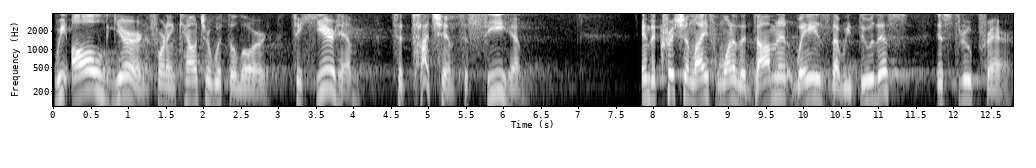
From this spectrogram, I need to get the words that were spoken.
We all yearn for an encounter with the Lord, to hear Him, to touch Him, to see Him. In the Christian life, one of the dominant ways that we do this is through prayer.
